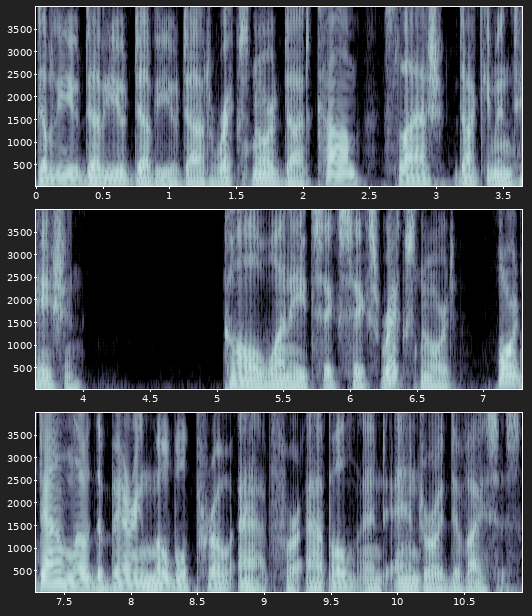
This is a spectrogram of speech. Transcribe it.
www.rexnord.com/documentation. Call 1-866-REXNORD or download the Bearing Mobile Pro app for Apple and Android devices.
